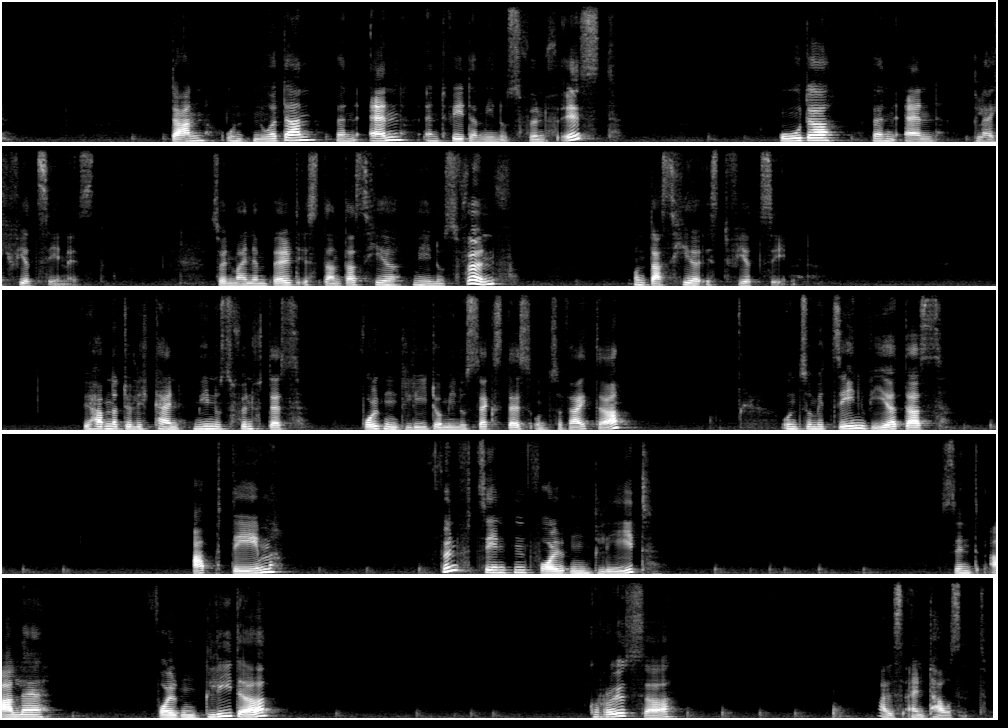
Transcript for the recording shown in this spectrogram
Dann und nur dann, wenn n entweder minus 5 ist oder wenn n gleich 14 ist. So in meinem Bild ist dann das hier minus 5 und das hier ist 14. Wir haben natürlich kein minus 5 des Folgenglied oder minus 6 des und so weiter. Und somit sehen wir, dass ab dem 15. Folgenglied sind alle Folgenglieder größer als 1000.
